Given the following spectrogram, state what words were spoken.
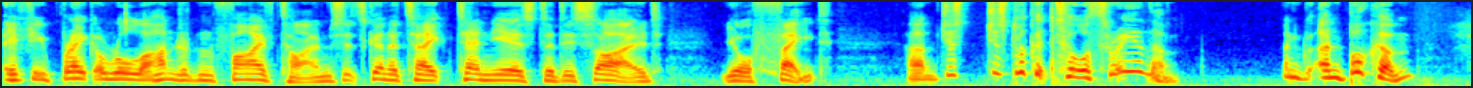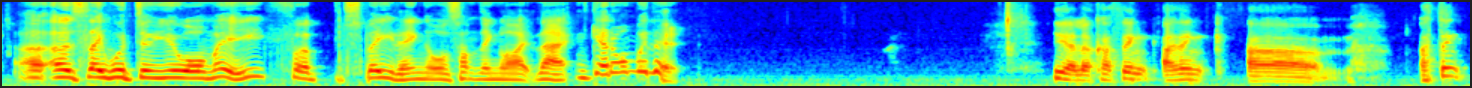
if you break a rule 105 times, it's going to take 10 years to decide your fate. Um, just just look at two or three of them, and and book them uh, as they would do you or me for speeding or something like that, and get on with it. Yeah, look, I think I think um, I think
